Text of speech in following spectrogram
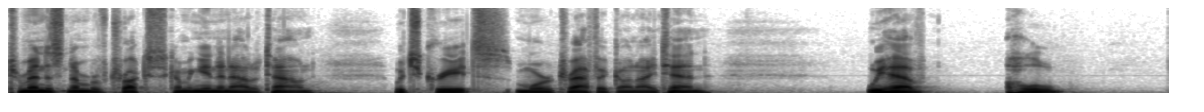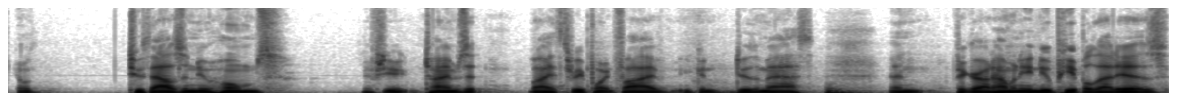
tremendous number of trucks coming in and out of town, which creates more traffic on I-10. We have a whole, you know, 2,000 new homes. If you times it by 3.5, you can do the math and figure out how many new people that is.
